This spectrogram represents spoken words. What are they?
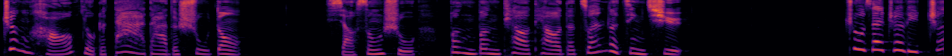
正好有个大大的树洞，小松鼠蹦蹦跳跳的钻了进去。住在这里真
